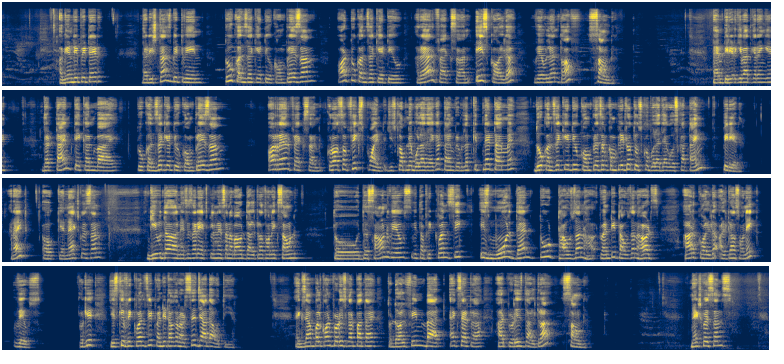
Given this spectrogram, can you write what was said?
again repeated the distance between two consecutive compression और two consecutive rarefaction is called a wavelength of sound time period की बात करेंगे। The time taken by two consecutive compression और rarefaction cross a fix point जिसको अपने बोला जाएगा time period मतलब कितने टाइम में दो कंजर्केटिव कॉम्प्रेशन कंप्लीट हो तो उसको बोला जाएगा उसका time period right okay next question give the necessary explanation about the ultrasonic sound तो the sound waves with the frequency is more than two thousand twenty thousand hertz are called ultrasonic waves, okay, जिसकी frequency twenty thousand hertz से ज़्यादा होती है। Example कौन produce कर पाता है? तो dolphin bat etcetera are produce the ultra sound next question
